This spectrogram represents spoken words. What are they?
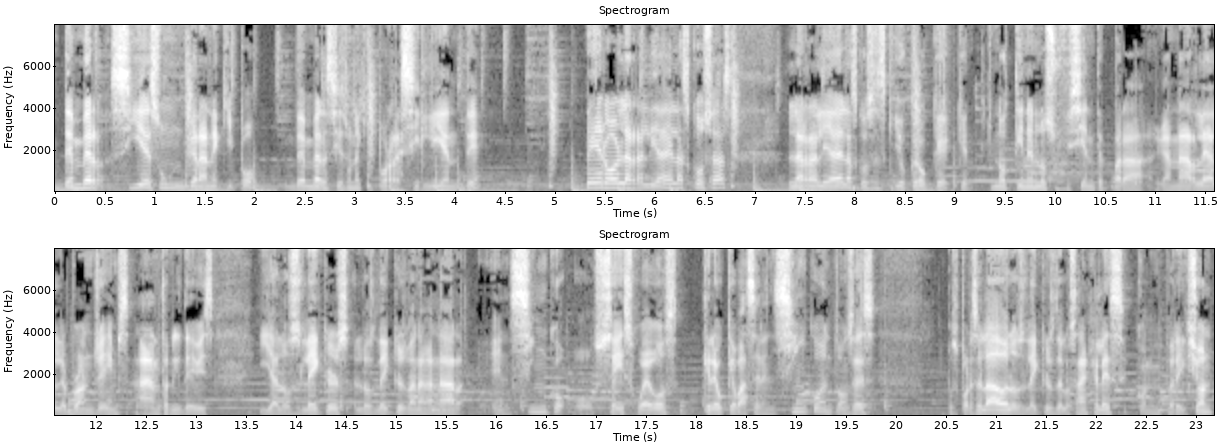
Denver sí es un gran equipo. Denver sí es un equipo resiliente. Pero la realidad de las cosas, la realidad de las cosas es que yo creo que, no tienen lo suficiente para ganarle a LeBron James, a Anthony Davis y a los Lakers. Los Lakers van a ganar en 5 o 6 juegos. Creo que va a ser en 5. Entonces, pues por ese lado, los Lakers de Los Ángeles, con mi predicción,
